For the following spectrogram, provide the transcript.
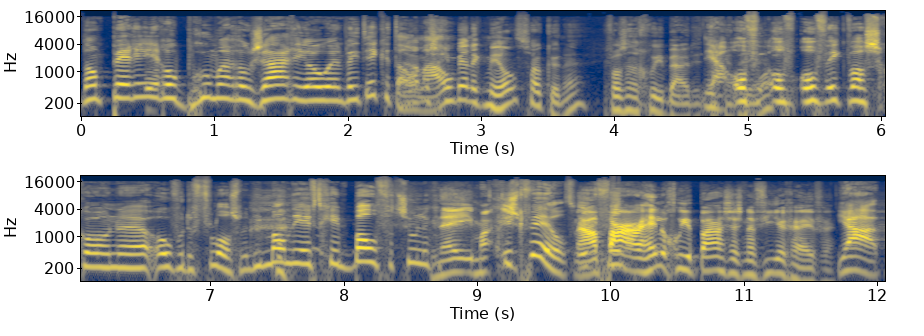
dan Pereiro, Bruma, Rosario en weet ik het Ja, allemaal. misschien ben ik mild, zou kunnen. Ik was een goede buiten. Ja, of, of, of ik was gewoon eh, over de flos. Maar die man die heeft geen bal fatsoenlijk Nee, maar ik... gespeeld. Nou, een paar hele goede passes naar 4 geven. Ja,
